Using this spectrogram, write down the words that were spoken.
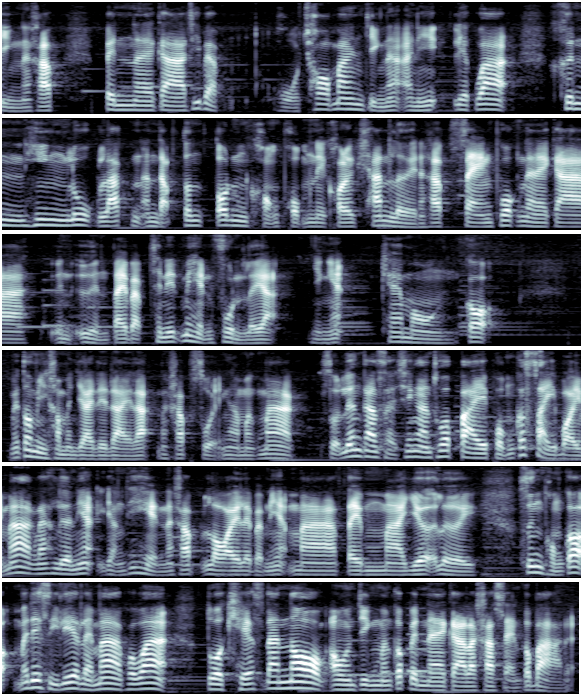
ริง ๆ นะครับ เป็นนาฬิกาที่แบบโหชอบมากจริงๆนะอันนี้เรียกว่าขึ้นหิ้งลูกรักอันดับต้นๆของผมในคอลเลกชันเลยนะครับแซงพวกนาฬิกาอื่น ๆ ไปแบบชนิดไม่เห็นฝุ่นเลยอะอย่างเงี้ยแค่มองก็ไม่ต้องมีคำบรรยายใดๆละนะครับสวยงามมากๆ ส่วนเรื่องการใส่ใช้งานทั่วไป ผมก็ใส่บ่อยมากนะเรือนนี้อย่างที่เห็นนะครับรอยอะไรแบบเนี้ยมาเต็มมาเยอะเลย ซึ่งผมก็ไม่ได้ซีเรียสอะไรมาก เพราะว่าตัวเคสด้านนอกเอาจริงๆมันก็เป็นนาฬิการาคาแสนกว่าบาทอะ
